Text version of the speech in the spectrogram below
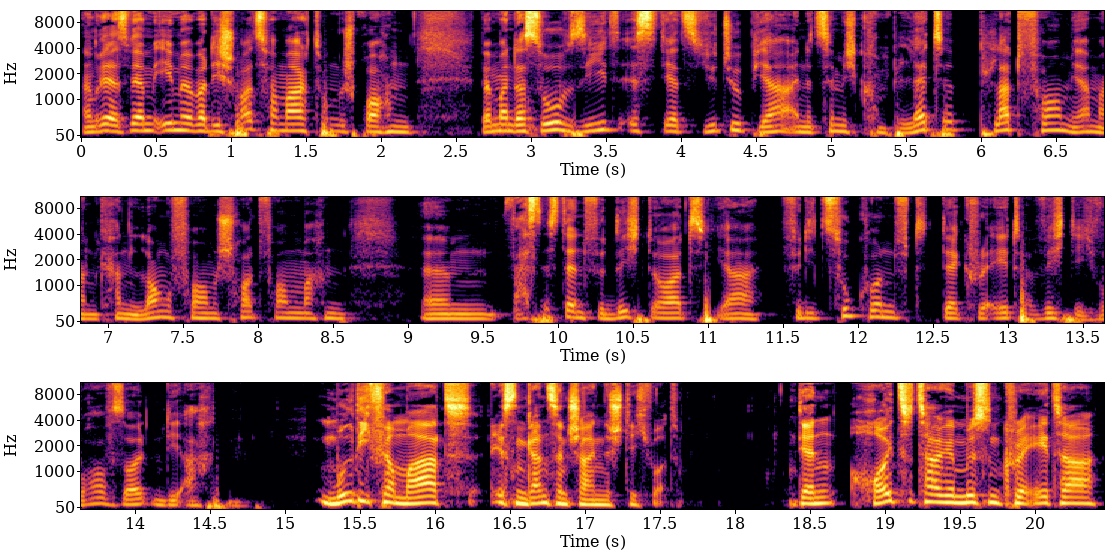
Andreas, wir haben eben über die Shorts-Vermarktung gesprochen. Wenn man das so sieht, ist jetzt YouTube ja eine ziemlich komplette Plattform. Ja, man kann Longform, Shortform machen. Ähm, was ist denn für dich dort ja für die Zukunft der Creator wichtig? Worauf sollten die achten? Multiformat ist ein ganz entscheidendes Stichwort. Denn heutzutage müssen Creator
